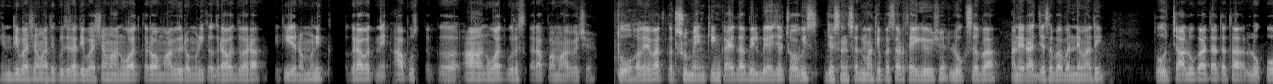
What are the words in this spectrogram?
હિન્દી ભાષામાંથી ગુજરાતી ભાષામાં અનુવાદ કરવામાં આવ્યું રમણીક અગ્રાવત દ્વારા. તેથી રમણીક અગ્રાવતને આ પુસ્તક આ અનુવાદ પુરસ્કાર આપવામાં આવ્યો છે. તો હવે વાત કરશું બેન્કિંગ કાયદા બિલ બે હજાર ચોવીસ, જે સંસદમાંથી પસાર થઈ ગયું છે, લોકસભા અને રાજ્યસભા બંનેમાંથી. તો ચાલુ ખાતા તથા લોકો,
